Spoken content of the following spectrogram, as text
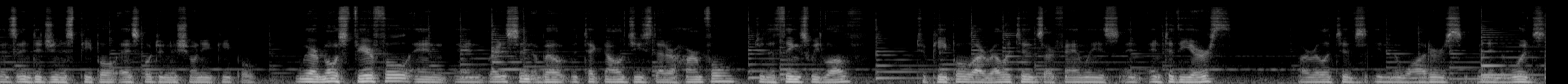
as indigenous people, as Haudenosaunee people we are most fearful and, and reticent about the technologies that are harmful to the things we love, to people, our relatives, our families, and, and to the earth, our relatives in the waters and in the woods.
